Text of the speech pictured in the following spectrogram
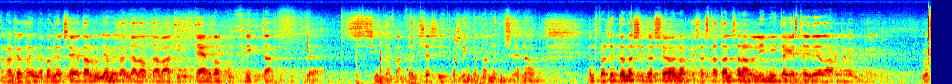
en el cas de la independència de Catalunya, més enllà del debat intern del conflicte de si independència sí o si independència no, ens presenta una situació en què s'està tensant al límit aquesta idea de l'arcana imperi. No?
